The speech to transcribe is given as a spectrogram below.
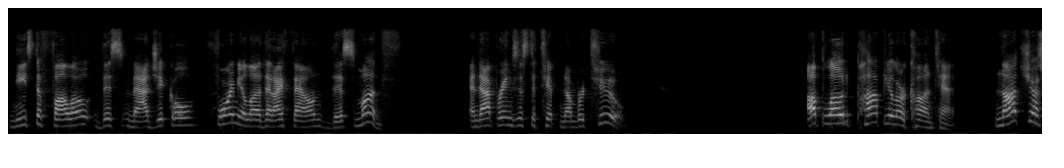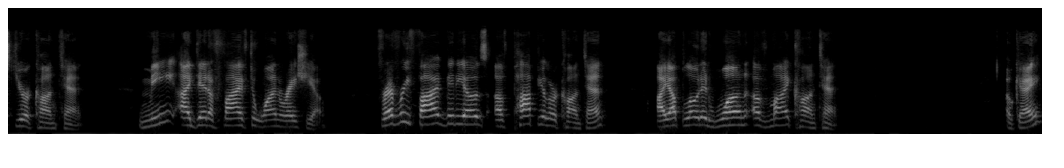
needs to follow this magical formula that I found this month. And that brings us to tip number two upload popular content, not just your content. Me, I did a five to one ratio. For every five videos of popular content, I uploaded one of my content. Okay?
